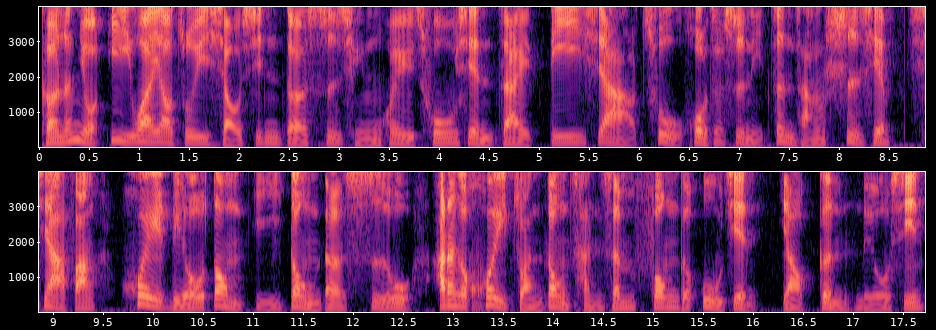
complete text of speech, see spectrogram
可能有意外要注意小心的事情会出现在低下处，或者是你正常视线下方会流动移动的事物，啊，那个会转动产生风的物件要更留心。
